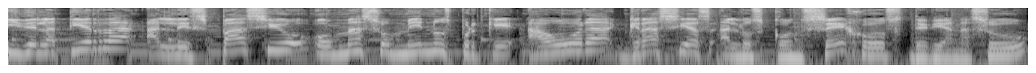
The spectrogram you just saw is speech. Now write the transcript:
Y de la Tierra al espacio o más o menos porque ahora gracias a los consejos de Diana Su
